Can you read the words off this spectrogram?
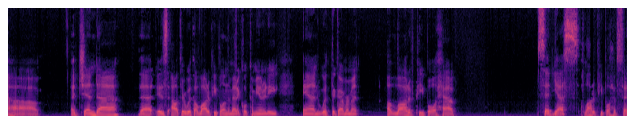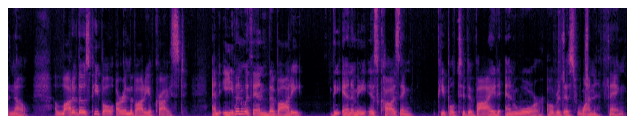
uh, agenda that is out there with a lot of people in the medical community and with the government. A lot of people have said yes, a lot of people have said no. A lot of those people are in the body of Christ. And even within the body, the enemy is causing people to divide and war over this one thing.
